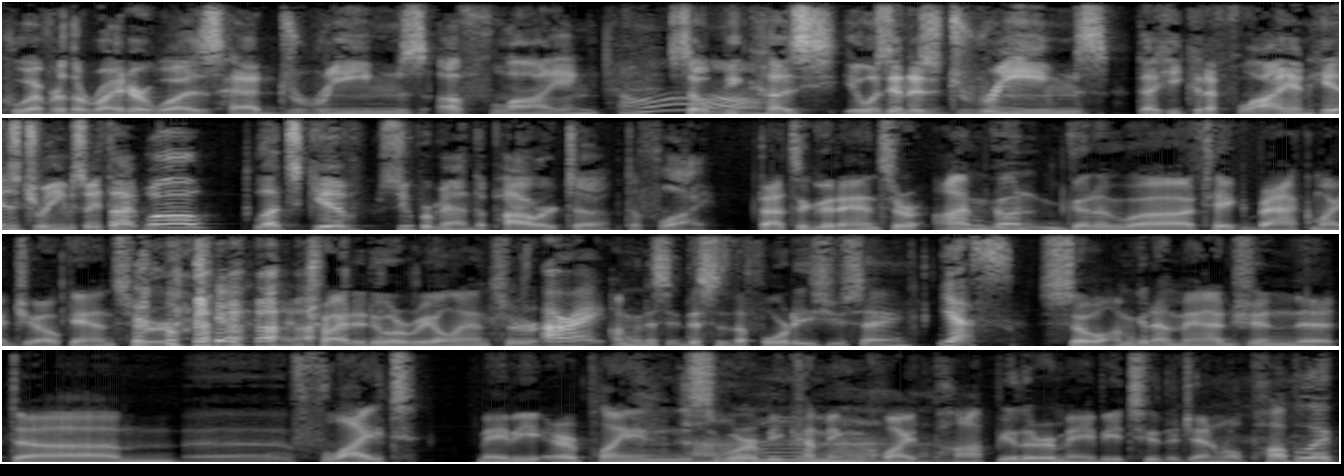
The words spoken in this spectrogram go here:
whoever the writer was had dreams of flying. So Oh. because it was in his dreams that he could fly in his dreams, so he thought, well, let's give Superman the power to, to fly. That's a good answer. I'm going to uh, take back my joke answer and try to do a real answer. All right. I'm going to say this is the 40s, you say? Yes. So I'm going to imagine that um, uh, flight, maybe airplanes were becoming quite popular, maybe to the general public.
